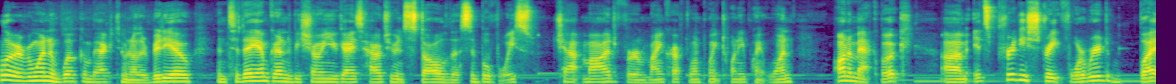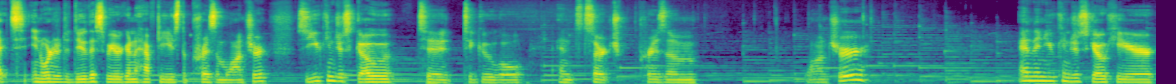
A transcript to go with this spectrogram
Hello everyone and welcome back to another video. And today I'm going to be showing you guys how to install the simple voice chat mod for Minecraft 1.20.1 on a MacBook. Um, it's pretty straightforward but in order to do this we are going to have to use the Prism launcher. So you can just go to, to Google and search Prism launcher. And then you can just go here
